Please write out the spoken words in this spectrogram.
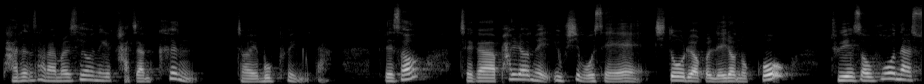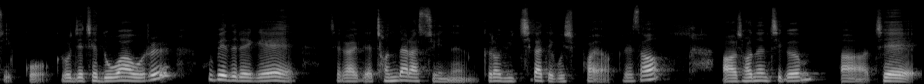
다른 사람을 세우는 게 가장 큰 저의 목표입니다. 그래서 제가 8년 후에 65세에 지도력을 내려놓고 뒤에서 후원할 수 있고 그리고 이제 제 노하우를 후배들에게 제가 이제 전달할 수 있는 그런 위치가 되고 싶어요. 그래서 어, 저는 지금 어, 제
